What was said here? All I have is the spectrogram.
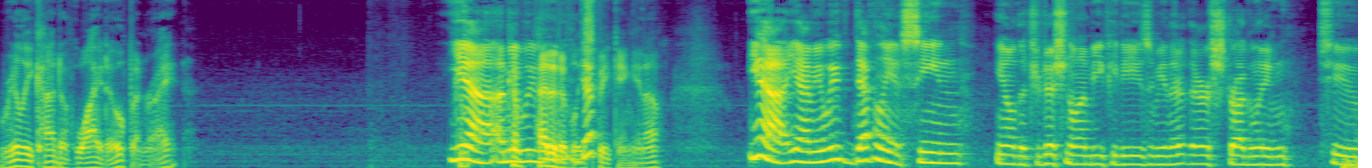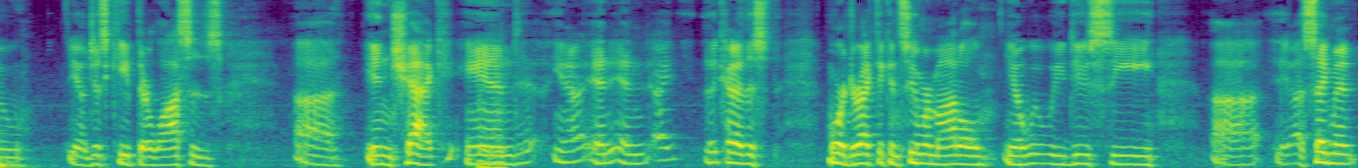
really kind of wide open, right? Yeah, I mean, competitively def- speaking, you know. Yeah, yeah. I mean, we've definitely have seen you know the traditional MVPDs. I mean, they're they're struggling to you know just keep their losses uh, in check, and mm-hmm. you know, and and I, the kind of this more direct to consumer model. You know, we, we do see uh, a segment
